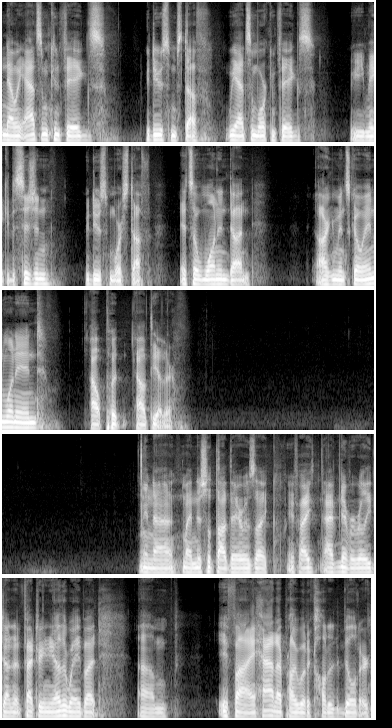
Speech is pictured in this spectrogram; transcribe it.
Now we add some configs, we do some stuff, we add some more configs, we make a decision, we do some more stuff. It's a one and done. Arguments go in one end, output out the other. And uh, my initial thought there was like, if I, I've never really done it factory any other way, but um, if I had, I probably would have called it a builder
